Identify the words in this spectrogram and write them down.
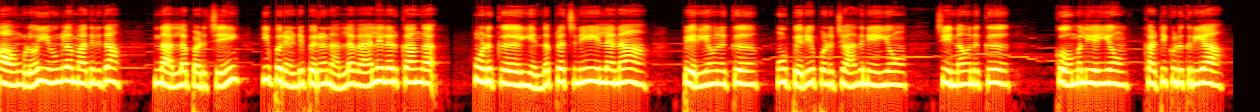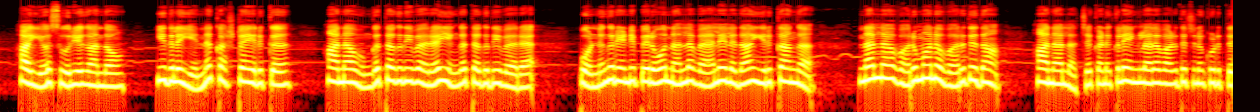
அவங்களும் இவங்கள மாதிரி தான் நல்லா படிச்சு இப்போ ரெண்டு பேரும் நல்ல வேலையில் இருக்காங்க. உனக்கு எந்த பிரச்சனையும் இல்லைனா பெரியவனுக்கு உன் பெரிய பொண்ணு சாந்தினியையும் சின்னவனுக்கு கோமலியையும் கட்டி கொடுக்குறியா? ஐயோ சூரியகாந்தம். இதில் என்ன கஷ்டம் இருக்கு? ஆனால் உங்கள் தகுதி வேற எங்கள் தகுதி வேற. பொண்ணுங்க ரெண்டு பேரும் நல்ல வேலையில தான் இருக்காங்க. நல்ல வருமானம் வருது தான் ஆனால் லட்சக்கணக்கில் எங்களால் வரதட்சணை கொடுத்து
